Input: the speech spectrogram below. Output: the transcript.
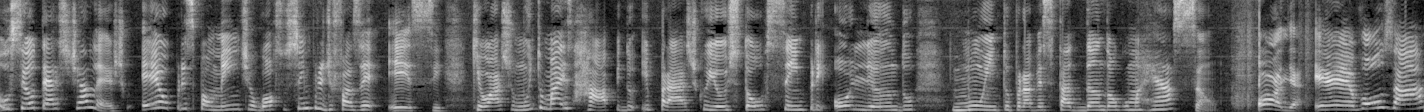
o seu teste alérgico. Eu, principalmente, eu gosto sempre de fazer esse, que eu acho muito mais rápido e prático e eu estou sempre olhando muito para ver se tá dando alguma reação. Olha, é, eu vou usar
